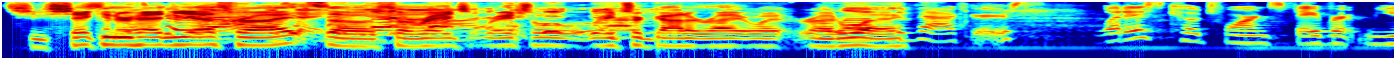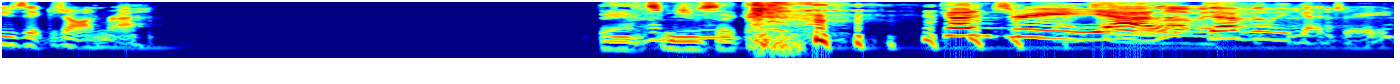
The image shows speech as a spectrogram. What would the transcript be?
She's shaking her head, yes, right. So, yeah. so Rachel, Rachel, Rachel got it right, right Love away. The Packers. What is Coach Warren's favorite music genre? Dance country. music. country, country, yeah, definitely country.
